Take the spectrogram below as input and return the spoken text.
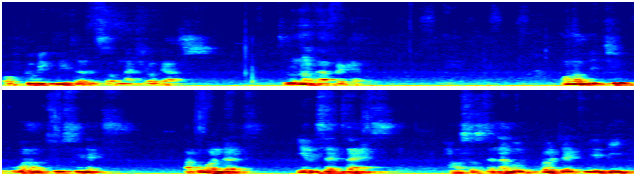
of cubic meters of natural gas through North Africa. One of the two, one or two cynics have wondered in recent times how sustainable the project may be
